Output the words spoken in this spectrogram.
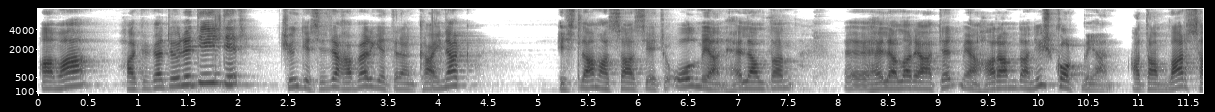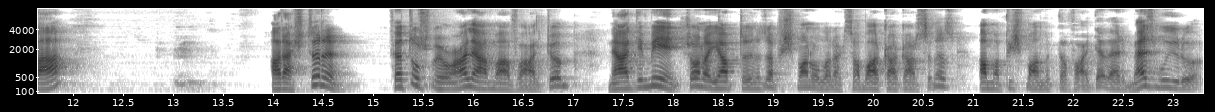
Ama hakikat öyle değildir. Çünkü size haber getiren kaynak İslam hassasiyeti olmayan, helaldan e, helala riayet etmeyen, haramdan hiç korkmayan adamlarsa araştırın. Fetusbihu ala ma faaltum nadimin. Sonra yaptığınıza pişman olarak sabaha kalkarsınız ama pişmanlıkta fayda vermez buyuruyor.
